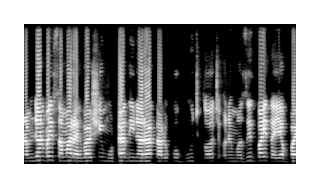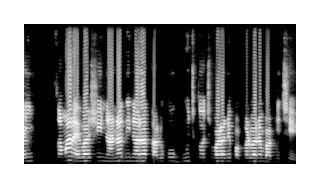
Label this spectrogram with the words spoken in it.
રમજાનભાઈ સમા રહેવાસી, મોટા દિનારા તાલુકો ભુજ કચ્છ અને મજીદભાઈ તૈયબભાઈ સમા રહેવાસી, નાના દિનારા તાલુકો ભુજ કચ્છ વાળાને પકડવાના બાકી છે.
